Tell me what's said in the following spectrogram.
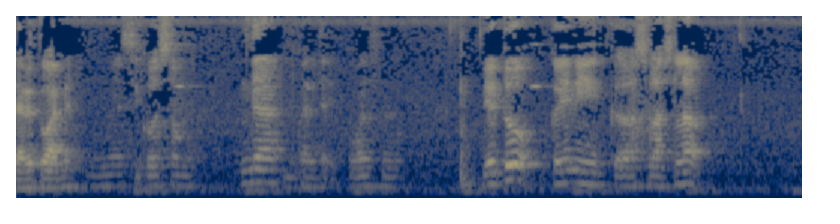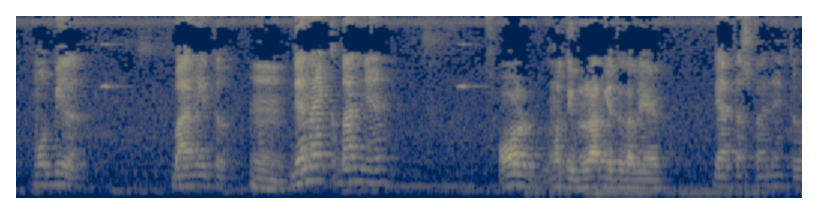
Dari tuannya? Namanya Si gosong. Enggak, bukan kawan sebenarnya. Dia tuh ke ini ke sela-sela mobil. Ban itu. hmm. Dia naik ke bannya. Oh mau tiduran gitu kali ya? Di atas ban itu.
